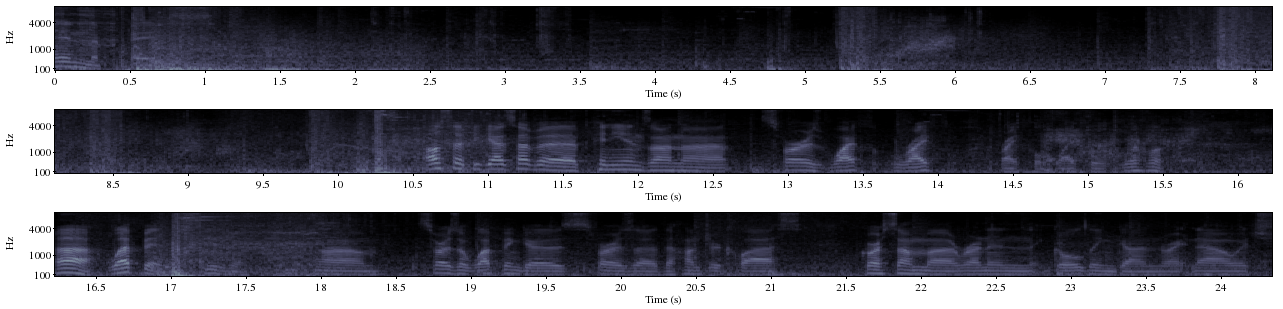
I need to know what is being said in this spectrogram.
In the face. Also, if you guys have uh, opinions on uh, as far as rifle, rifle, rifle, rifle, rifle, uh, weapon, excuse me. Um, as far as a weapon goes, as far as uh, the hunter class, of course I'm uh, running golden gun right now, which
